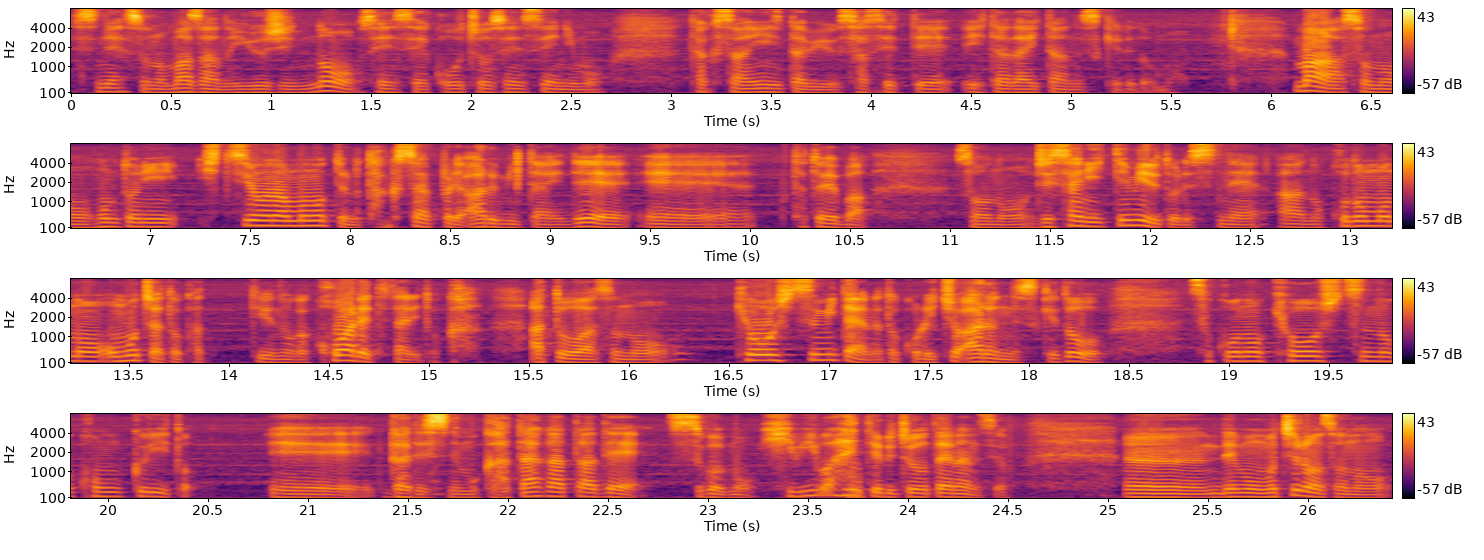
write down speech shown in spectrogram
すねそのマザーの友人の先生校長先生にもたくさんインタビューさせていただいたんですけれどもまあその本当に必要なものっていうのはたくさんやっぱりあるみたいで、えー、例えばその実際に行ってみるとですねあの子どものおもちゃとかっていうのが壊れてたりとかあとはその教室みたいなところ一応あるんですけどそこの教室のコンクリートえー、がですねもうガタガタですごいもうひび割れてる状態なんですよ。うんでももちろんその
